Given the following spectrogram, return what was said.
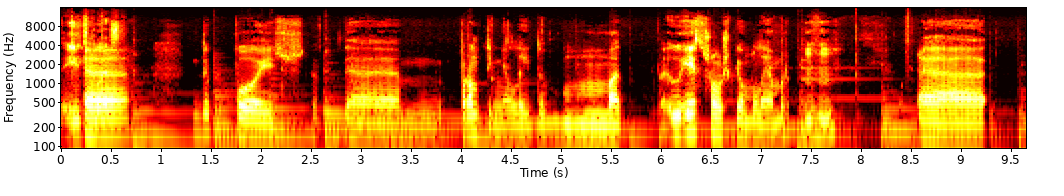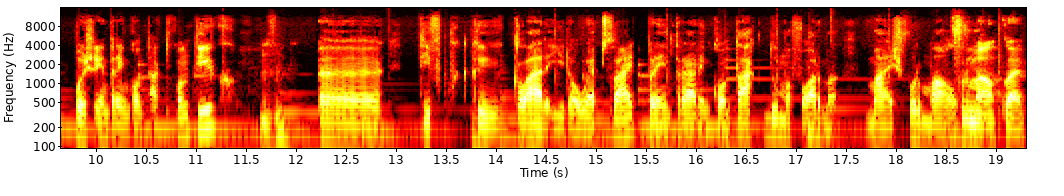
E depois? Uh, depois, uh, pronto, tinha lido uma... Esses são os que eu me lembro. Uhum. Uh, depois entrei em contato contigo. Uhum. Uh, tive que, claro, ir ao website para entrar em contato de uma forma mais formal. Formal, claro.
